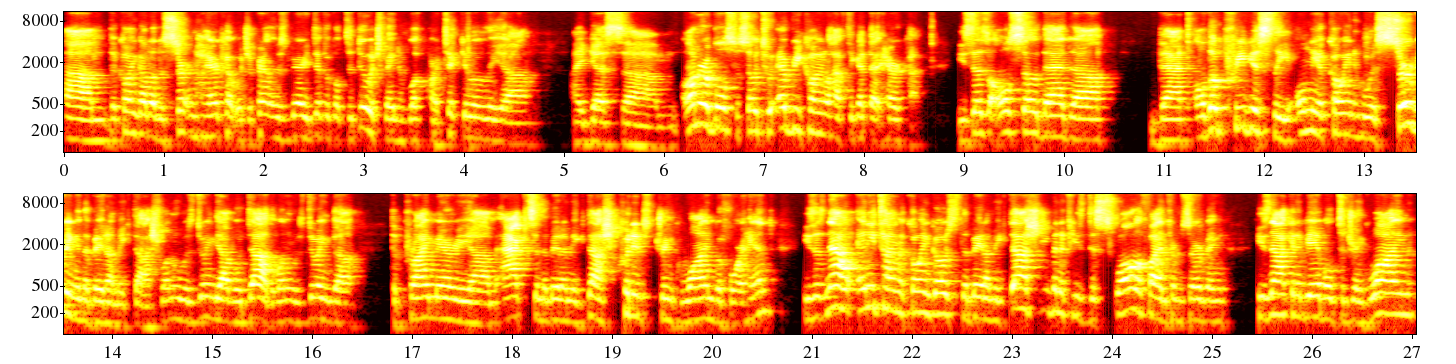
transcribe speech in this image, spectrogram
Um, the Kohen Gadol had a certain haircut, which apparently was very difficult to do, which made him look particularly, uh, I guess, um, honorable. So, so to every Kohen will have to get that haircut. He says also that uh, that although previously only a Kohen who was serving in the Beit HaMikdash, one who was doing the Avodah, the one who was doing the, the primary um, acts in the Beit HaMikdash, couldn't drink wine beforehand. He says now, anytime a Kohen goes to the Beit HaMikdash, even if he's disqualified from serving, he's not going to be able to drink wine.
